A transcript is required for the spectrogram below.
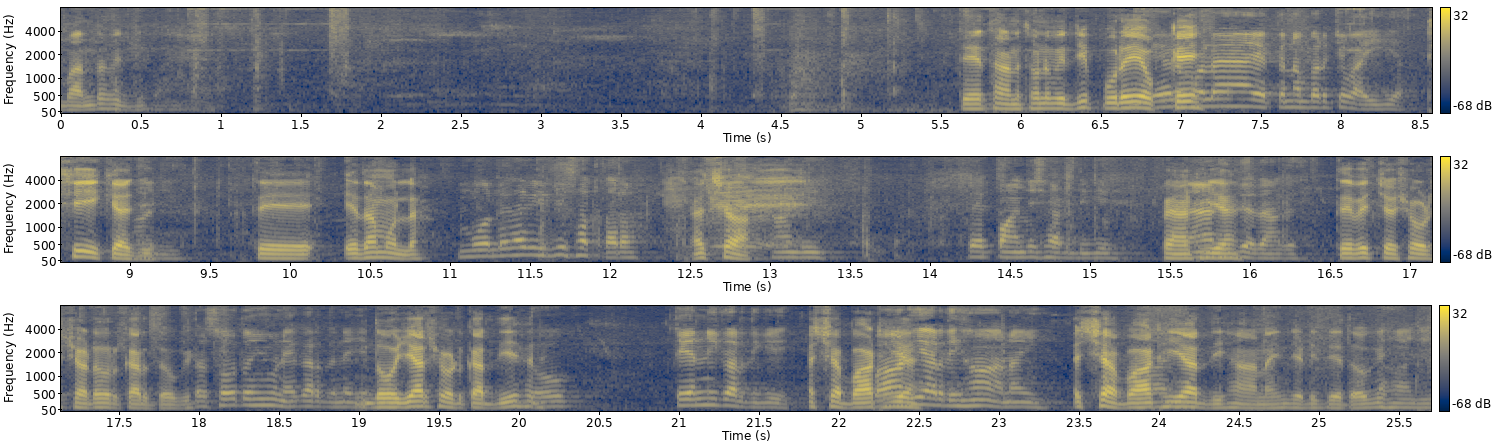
ਬੰਦ ਹੋ ਜੀ। ਤੇ ਥਣ ਥਣ ਵੀਰ ਜੀ ਪੂਰੇ ਓਕੇ? ਇੱਕ ਨੰਬਰ ਚਵਾਈ ਆ। ਠੀਕ ਹੈ ਜੀ। ਤੇ ਇਹਦਾ ਮੁੱਲ? ਮੁੱਲ ਇਹਦਾ ਵੀਰ ਜੀ 70 ਅੱਛਾ। ਹਾਂਜੀ। ਤੇ 5 ਛੱਡ ਦਈਏ। 65000 ਐਂ ਦੇ ਦਾਂਗੇ। ਤੇ ਵਿੱਚੋਂ ਛੋਟ ਛਾਟ ਹੋਰ ਕਰ ਦੋਗੇ ਦੱਸੋ ਤੁਸੀਂ ਹੁਣੇ ਕਰ ਦਿੰਦੇ ਜੀ। 2000 ਛੋਟ ਕਰ ਦਈਏ ਫਿਰ। ਤਿੰਨ ਹੀ ਕਰ ਦਈਏ। ਅੱਛਾ 62000 62000 ਦੀ ਹਾਂ ਨਾ ਜੀ ਅੱਛਾ 62000 ਦੀ ਹਾਂ ਨਾ ਜਿਹੜੀ ਦੇ ਦੋਗੇ। ਹਾਂਜੀ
